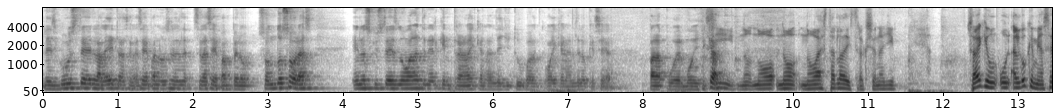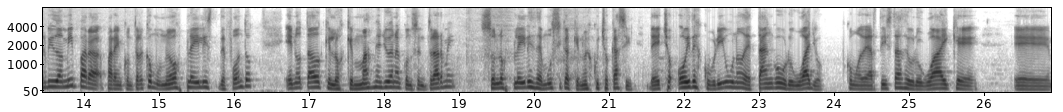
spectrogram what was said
Les guste la letra, se la sepan, no se la, sepan, pero son dos horas en las que ustedes no van a tener que entrar al canal de YouTube o al canal de lo que sea para poder modificar. Sí, no, no, no, no va a estar la distracción allí. ¿Sabe que algo que me ha servido a mí para, para, encontrar como nuevos playlists de fondo? He notado que los que más me ayudan a concentrarme son los playlists de música que no escucho casi. De hecho, hoy descubrí uno de tango uruguayo, como de artistas de Uruguay que, eh,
